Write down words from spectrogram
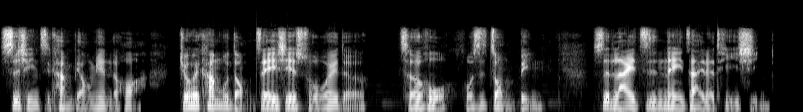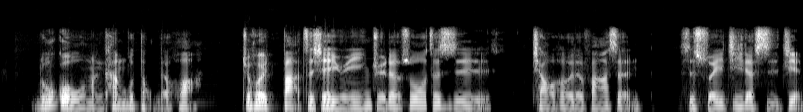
事情只看表面的话，就会看不懂这一些所谓的车祸或是重病，是来自内在的提醒。如果我们看不懂的话，就会把这些原因觉得说这是巧合的发生，是随机的事件。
